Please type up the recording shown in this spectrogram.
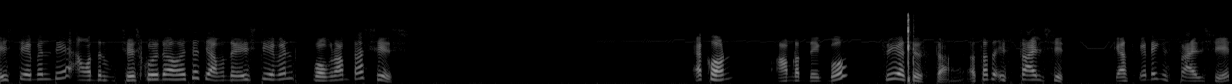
এইচটিএমএল দিয়ে আমাদের শেষ করে দেওয়া হয়েছে যে আমাদের এইচটিএমএল প্রোগ্রামটা শেষ। এখন আমরা দেখব সিএসএসটা অর্থাৎ style sheet cascading style sheet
